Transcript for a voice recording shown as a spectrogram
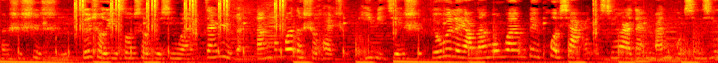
而是事实。随手一搜社会新闻，在日本男公关的受害者比比皆是，有为了养男公关被迫下海的星二代满口信心，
